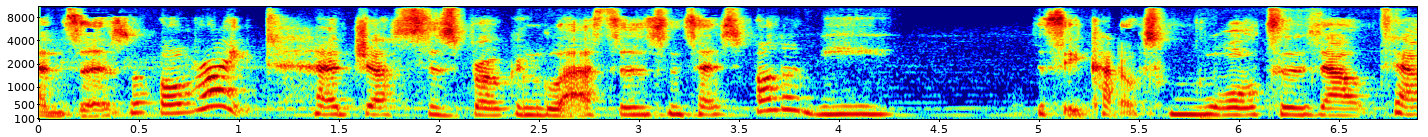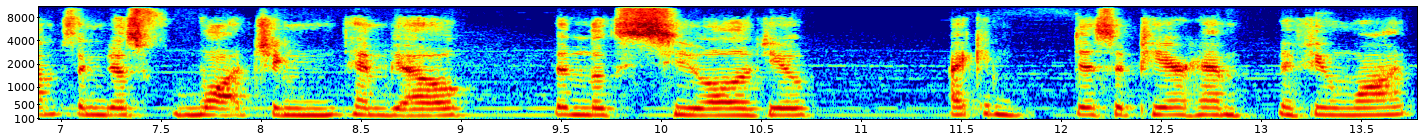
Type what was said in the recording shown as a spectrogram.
And says, All right. Adjusts his broken glasses and says, Follow me. As he kind of waltzes out, Tamsin just watching him go, then looks to all of you. I can disappear him if you want.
